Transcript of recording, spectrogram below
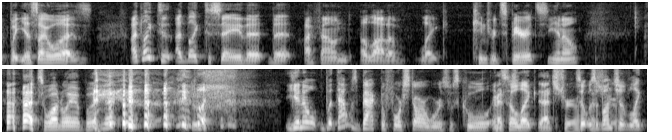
but yes, I was. I'd like to. I'd like to say that that I found a lot of like kindred spirits. You know, That's one way of putting it. Like, you know. But that was back before Star Wars was cool, and That's- so like that's true. So it was That's a bunch true. of like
